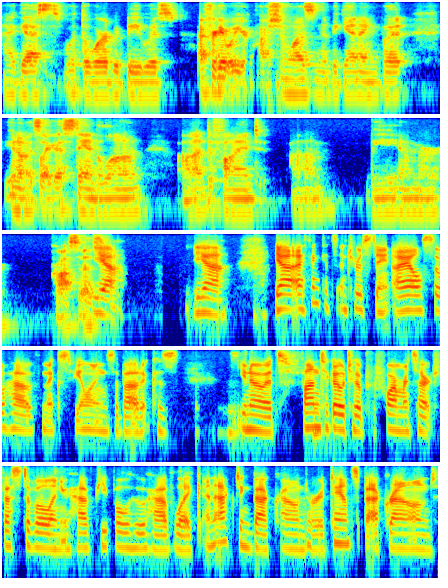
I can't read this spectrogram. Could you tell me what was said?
I guess what the word would be was I forget what your question was in the beginning, but you know it's like a standalone, uh, defined um, medium or process. Yeah. Yeah. Yeah. I think it's interesting. I also have mixed feelings about it because, you know, it's fun to go to a performance art festival and you have people who have like an acting background or a dance background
